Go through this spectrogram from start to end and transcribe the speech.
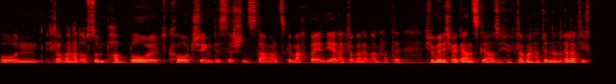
Und ich glaube, man hat auch so ein paar bold Coaching Decisions damals gemacht bei Indiana. Ich glaube, man, man, hatte, ich bin mir nicht mehr ganz genau sicher, ich glaube, man hatte einen relativ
